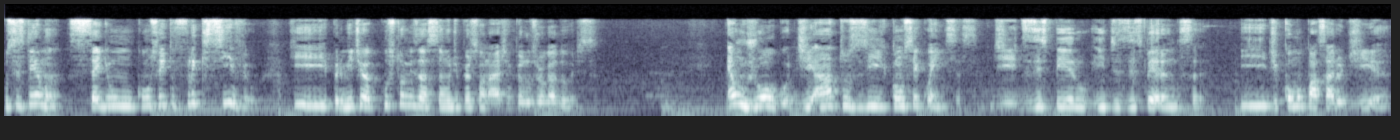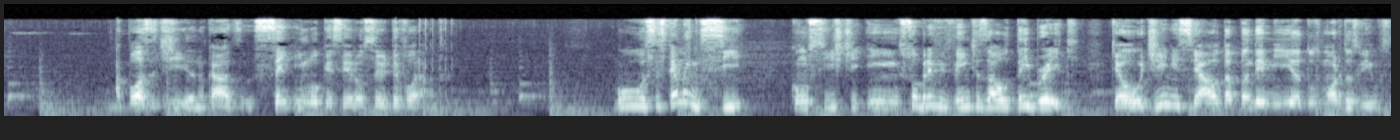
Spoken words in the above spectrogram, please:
O sistema segue um conceito flexível que permite a customização de personagem pelos jogadores. É um jogo de atos e consequências, de desespero e desesperança, e de como passar o dia, após dia no caso, sem enlouquecer ou ser devorado. O sistema em si consiste em sobreviventes ao Daybreak, que é o dia inicial da pandemia dos mortos-vivos,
